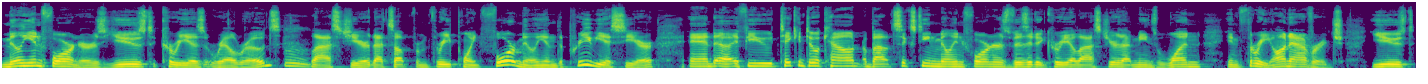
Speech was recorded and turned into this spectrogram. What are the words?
million foreigners used Korea's railroads last year. That's up from 3.4 million the previous year. And uh, if you take into account about 16 million foreigners visited Korea last year, that means one in three, on average, used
